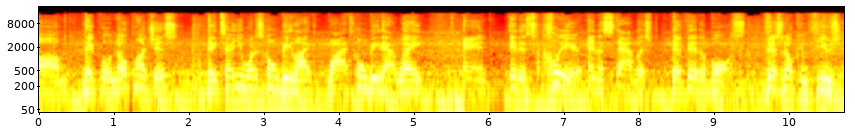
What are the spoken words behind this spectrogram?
Um, they pull no punches. They tell you what it's going to be like, why it's going to be that way, it is clear and established that they're the boss. There's no confusion.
